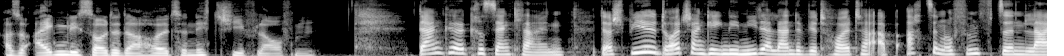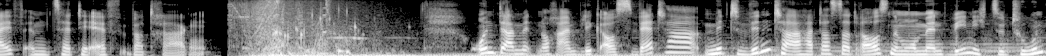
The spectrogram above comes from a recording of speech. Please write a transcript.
Also eigentlich sollte da heute nichts schief laufen. Danke, Christian Klein. Das Spiel Deutschland gegen die Niederlande wird heute ab 18.15 Uhr live im ZDF übertragen. Und damit noch ein Blick aufs Wetter. Mit Winter hat das da draußen im Moment wenig zu tun.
